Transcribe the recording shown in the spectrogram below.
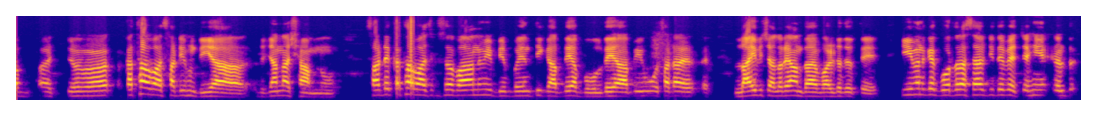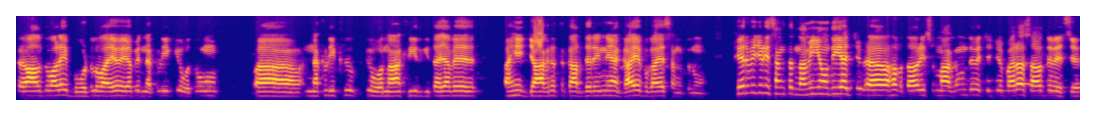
ਅਹ, ਸਾਡੀ ਹੁੰਦੀ ਆ ਰੋਜ਼ਾਨਾ ਸ਼ਾਮ ਨੂੰ ਸਾਡੇ ਕਥਾਵਾਚਕ ਸਭਾਨ ਵੀ ਬੇਨਤੀ ਕਰਦੇ ਆ ਬੋਲਦੇ ਆ ਵੀ ਉਹ ਸਾਡਾ ਲਾਈਵ ਚੱਲ ਰਿਹਾ ਹੁੰਦਾ ਵਰਲਡ ਦੇ ਉੱਤੇ। ਈਵਨ ਕਿ ਗੁਰਦੁਆਰਾ ਸਾਹਿਬ ਜੀ ਦੇ ਵਿੱਚ ਅਸੀਂ ਇਲਦ- ਆਲੇ ਦੁਆਲੇ ਬੋਰਡ ਲਵਾਏ ਹੋਏ ਆ ਵੀ ਨਕਲੀ ਘਿਓ ਤੋਂ ਨਕਲੀ ਘਿਓ ਨਾ ਖਰੀਦ ਕੀਤਾ ਜਾਵੇ। ਅਸੀਂ ਜਾਗਰਤ ਕਰਦੇ ਰਹਿੰਦੇ ਆ ਗਾਏ ਬਗਾਏ ਸੰਗਤ ਨੂੰ। ਫਿਰ ਵੀ ਜਿਹੜੀ ਸੰਗਤ ਨਵੀਂ ਆਉਂਦੀ ਆ ਚ- ਹਫ਼ਤਾਵਾਰੀ ਸਮਾਗਮ ਦੇ ਵਿੱਚ ਚੁਪਹਿਰਾ ਸਾਹਿਬ ਦੇ ਵਿੱਚ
